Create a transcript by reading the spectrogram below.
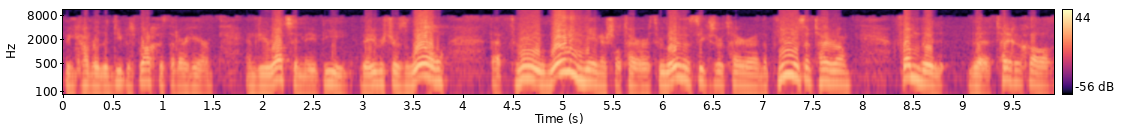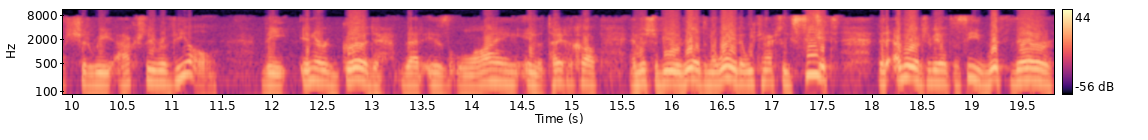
We can cover the deepest brachas that are here. And Viratzin may be the Abishter's will that through learning the initial Torah, through learning the secrets of Torah and the pnimiyus of Torah, from the the Teichachal, should we actually reveal the inner good that is lying in the Teichachal, and this should be revealed in a way that we can actually see it, that everyone should be able to see with their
